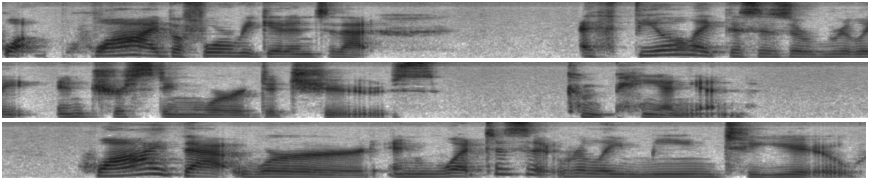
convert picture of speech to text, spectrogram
Wh- Why, before we get into that, I feel like this is a really interesting word to choose companion why that word and what does it really mean to you?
